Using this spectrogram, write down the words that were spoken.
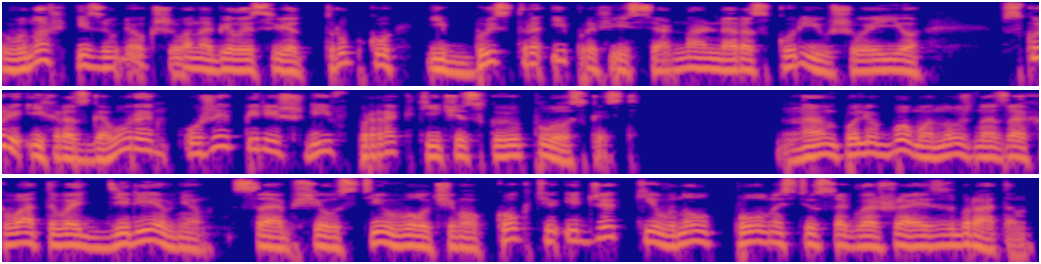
вновь извлекшего на белый свет трубку и быстро и профессионально раскурившего ее. Вскоре их разговоры уже перешли в практическую плоскость. «Нам по-любому нужно захватывать деревню», — сообщил Стив волчьему когтю, и Джек кивнул, полностью соглашаясь с братом.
